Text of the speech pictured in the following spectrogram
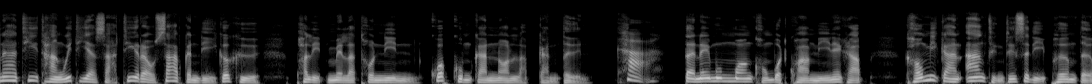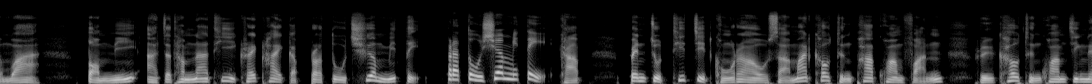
หน้าที่ทางวิทยาศาสตร์ที่เราทราบกันดีก็คือ ผลิตเมลาโทนิน ควบคุมการนอนหลับการตื่น ค่ะ แต่ในมุมมองของบทความนี้นะครับ เขามีการอ้างถึงทฤษฎีเพิ่มเติมว่า ต่อมนี้อาจจะทำหน้าที่คล้ายๆ กับประตูเชื่อมมิติ ประตูเชื่อมมิติ ครับ เป็นจุดที่จิตของเราสามารถเข้าถึงภาพความฝัน หรือเข้าถึงความจริงใน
